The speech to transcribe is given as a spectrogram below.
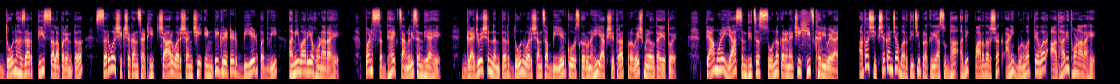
दोन हजार तीस सालापर्यंत सर्व शिक्षकांसाठी चार वर्षांची इंटिग्रेटेड बी एड पदवी अनिवार्य होणार आहे. पण सध्या एक चांगली संधी आहे. ग्रॅज्युएशननंतर दोन वर्षांचा बी एड कोर्स करूनही या क्षेत्रात प्रवेश मिळवता येतोय. त्यामुळे या संधीचं सोनं करण्याची हीच खरी वेळ आहे. आता शिक्षकांच्या भरतीची प्रक्रिया सुद्धा अधिक पारदर्शक आणि गुणवत्तेवर आधारित होणार आहे.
